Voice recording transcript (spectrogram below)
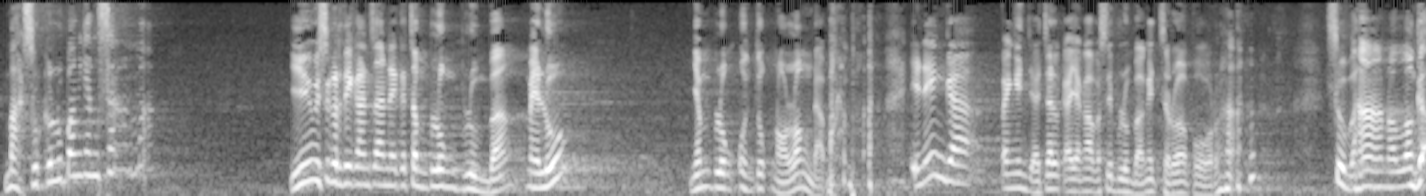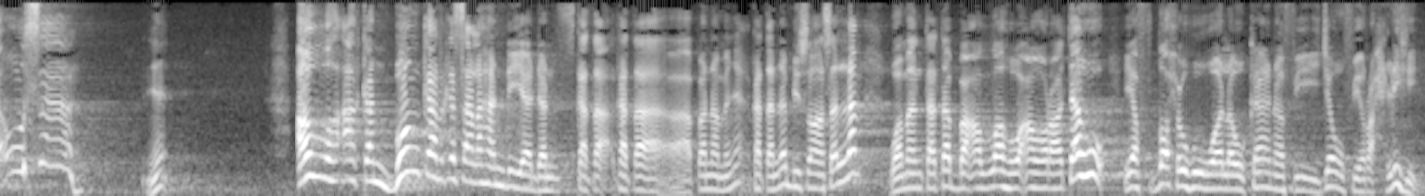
masuk ke lubang yang sama. Iya wis ngerti kancane kecemplung blumbang, melu nyemplung untuk nolong ndak apa-apa. Ini enggak pengen jajal kayak apa sih belumbangnya jero pura. Subhanallah enggak usah. Ya. Allah akan bongkar kesalahan dia dan kata kata apa namanya kata Nabi SAW wa man tatabba Allahu auratahu yafdahuhu walau kana fi jawfi rahlihi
